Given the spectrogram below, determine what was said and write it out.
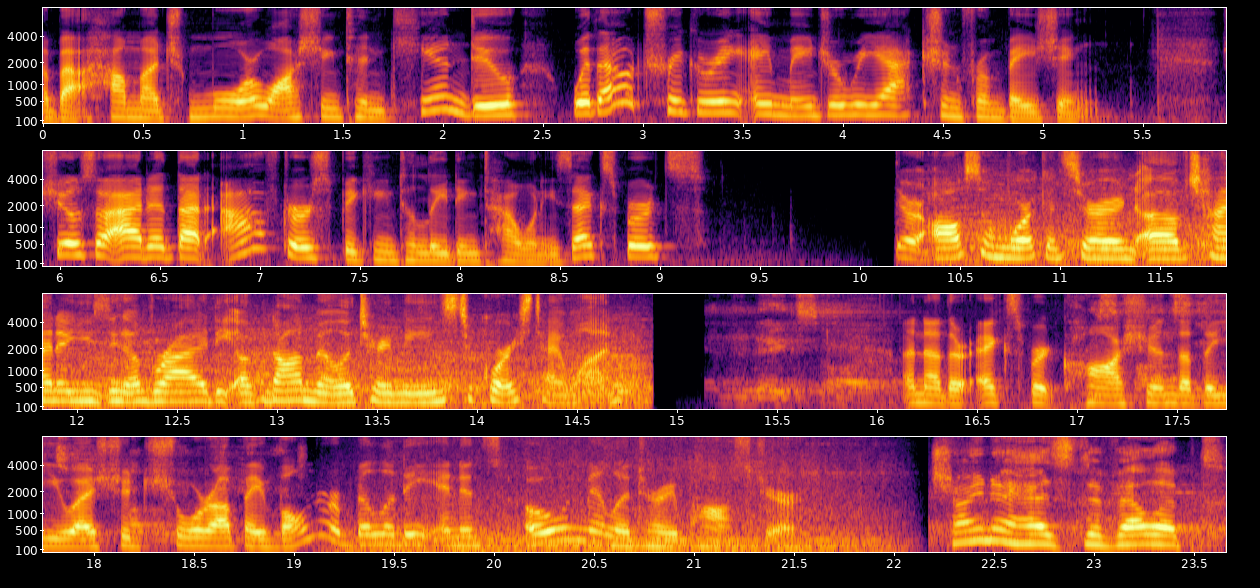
about how much more Washington can do without triggering a major reaction from Beijing. She also added that after speaking to leading Taiwanese experts, they're also more concerned of China using a variety of non-military means to coerce Taiwan. Another expert cautioned that the U.S. should shore up a vulnerability in its own military posture. China has developed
